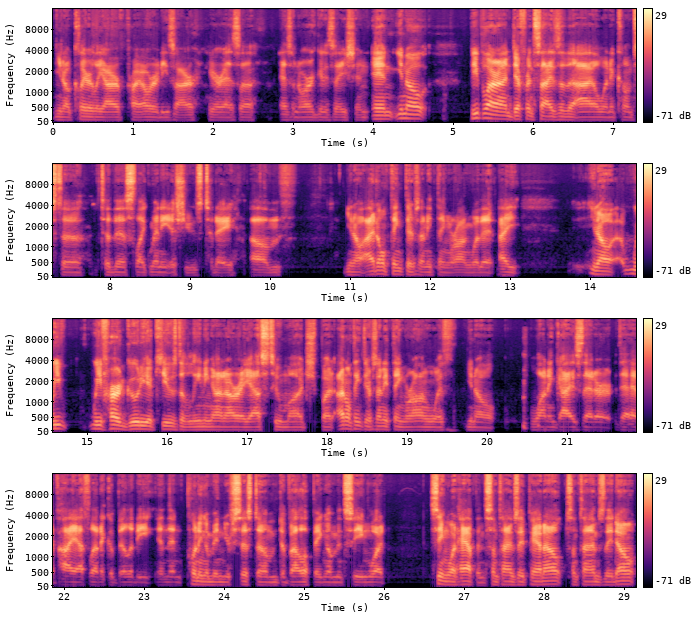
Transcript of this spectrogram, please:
you know, clearly our priorities are here as a, as an organization. And, you know, people are on different sides of the aisle when it comes to, to this, like many issues today. Um, you know, I don't think there's anything wrong with it. I, you know, we've we've heard Goody accused of leaning on RAS too much, but I don't think there's anything wrong with you know wanting guys that are that have high athletic ability and then putting them in your system, developing them, and seeing what seeing what happens. Sometimes they pan out, sometimes they don't.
